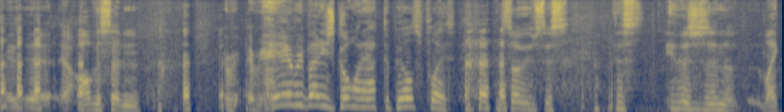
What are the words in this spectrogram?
uh, all of a sudden every, every, hey everybody's going out to Bill's place. And so there's this this you know, this is in the, like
